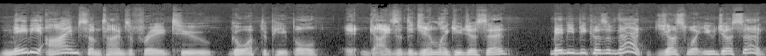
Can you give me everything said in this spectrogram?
Maybe I'm sometimes afraid to go up to people, eh, guys at the gym, like you just said. Maybe because of that, just what you just said.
